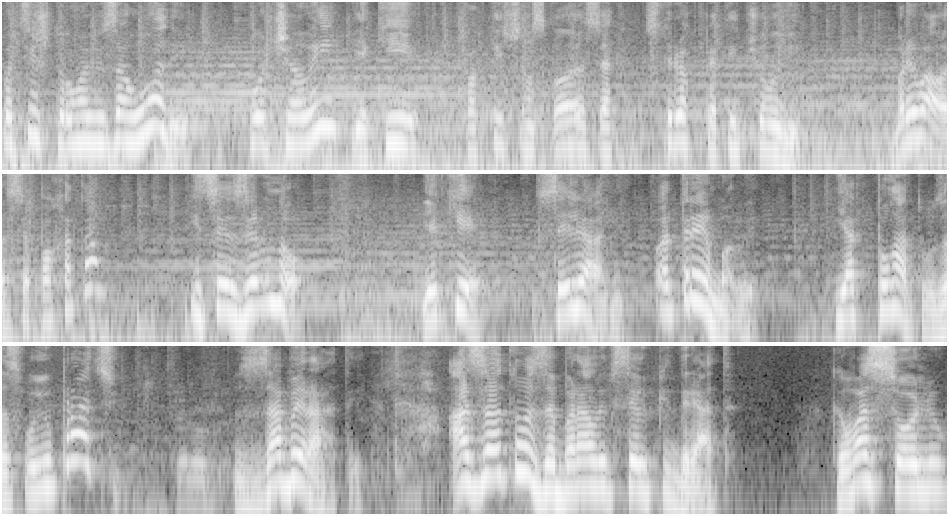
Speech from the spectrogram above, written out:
Оці штурмові загони почали, які фактично складалися з трьох-п'яти чоловік. Вривалися по хатам, і це зерно, яке селяни отримали як плату за свою працю, забирати. А заодно забирали все підряд: квасолю,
